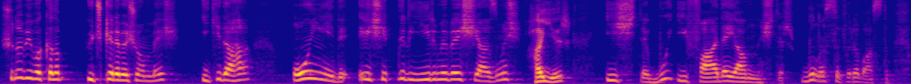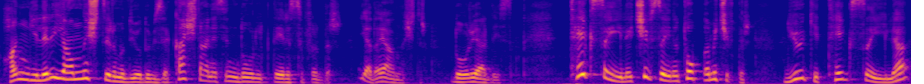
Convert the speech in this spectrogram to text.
Şuna bir bakalım. 3 kere 5 15. 2 daha 17 eşittir 25 yazmış. Hayır. İşte bu ifade yanlıştır. Buna sıfırı bastım. Hangileri yanlıştır mı diyordu bize. Kaç tanesinin doğruluk değeri sıfırdır ya da yanlıştır. Doğru yerdeyiz. Tek sayı ile çift sayının toplamı çifttir. Diyor ki tek sayıyla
